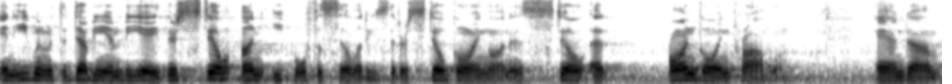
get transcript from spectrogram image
and even with the WNBA, there's still unequal facilities that are still going on, and still an ongoing problem. And um,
